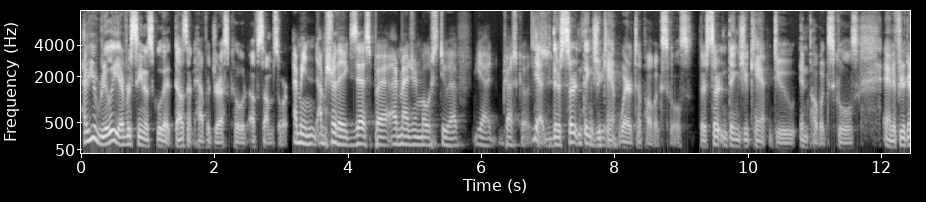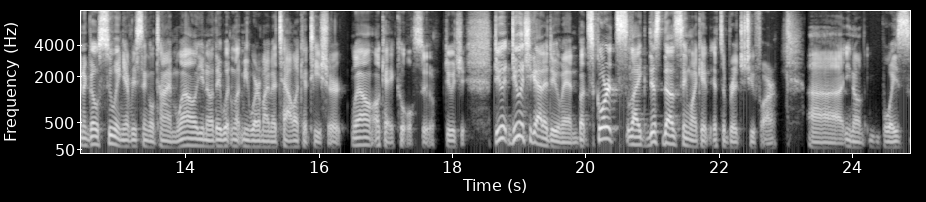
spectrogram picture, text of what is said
Have you really ever seen a school that doesn't have a dress code of some sort? I mean, I'm sure they exist, but I imagine most do have yeah dress codes. Yeah, there's certain things Agreed. you can't wear to public schools. There's certain things you can't do in public schools. And if you're going to go suing every single time, well, you know, they wouldn't let me wear my Metallica t-shirt. Well, okay, cool, sue. Do what you do do what you got to do, man. But skirts like this does seem like it, it's a bridge too far. Uh, you know, boys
